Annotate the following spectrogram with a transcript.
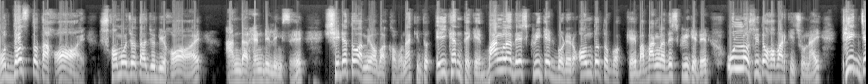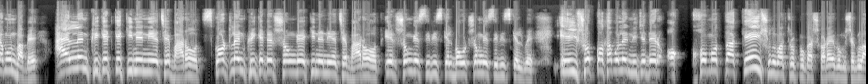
মধ্যস্থতা হয়, সমঝোতা যদি হয় আন্ডার হ্যান্ডেলিংসে সেটা তো আমি অবাক হব না। কিন্তু এইখান থেকে বাংলাদেশ ক্রিকেট বোর্ডের অন্তত পক্ষে বা বাংলাদেশ ক্রিকেটের উল্লসিত হবার কিছু নাই। ঠিক যেমনভাবে আয়ারল্যান্ড ক্রিকেটকে কিনে নিয়েছে ভারত, স্কটল্যান্ড ক্রিকেটের সঙ্গে কিনে নিয়েছে ভারত, এর সঙ্গে সিরিজ খেলবে, ওর সঙ্গে সিরিজ খেলবে। এই সব কথা বলে নিজেদের অক্ষমতাকেই শুধুমাত্র প্রকাশ করা এবং সেগুলা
